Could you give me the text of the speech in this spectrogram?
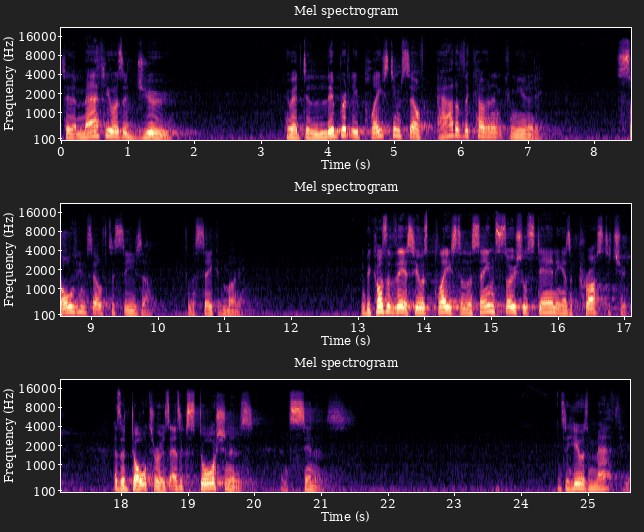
say that Matthew was a Jew who had deliberately placed himself out of the covenant community, sold himself to Caesar for the sake of money. And because of this, he was placed on the same social standing as a prostitute, as adulterers, as extortioners, and sinners. And so here was Matthew.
